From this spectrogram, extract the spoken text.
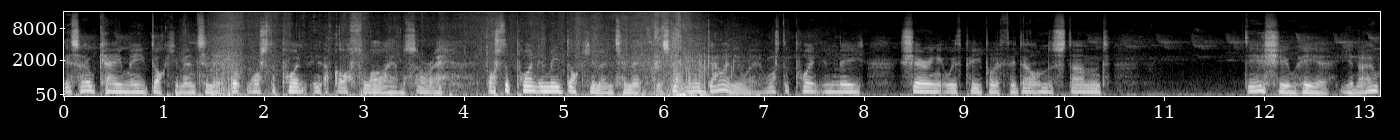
it's okay me documenting it, but what's the point? I've got a fly, I'm sorry. What's the point in me documenting it? It's not going to go anywhere. What's the point in me sharing it with people if they don't understand the issue here, you know?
